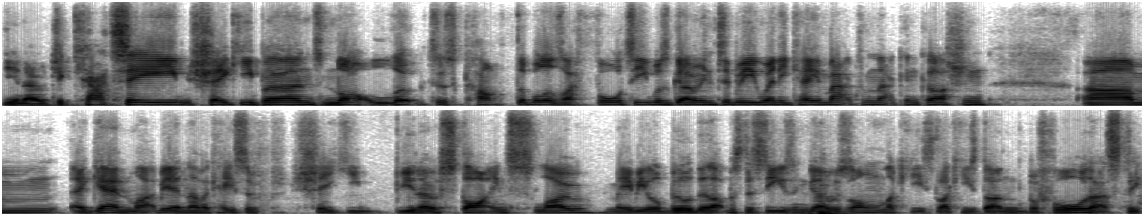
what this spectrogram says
you know, Ducati, Shaky Byrne's, not looked as comfortable as I thought he was going to be when he came back from that concussion. Um, again, might be another case of Shaky, you know, starting slow. Maybe he'll build it up as the season goes on, like he's like he's done before. That's the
